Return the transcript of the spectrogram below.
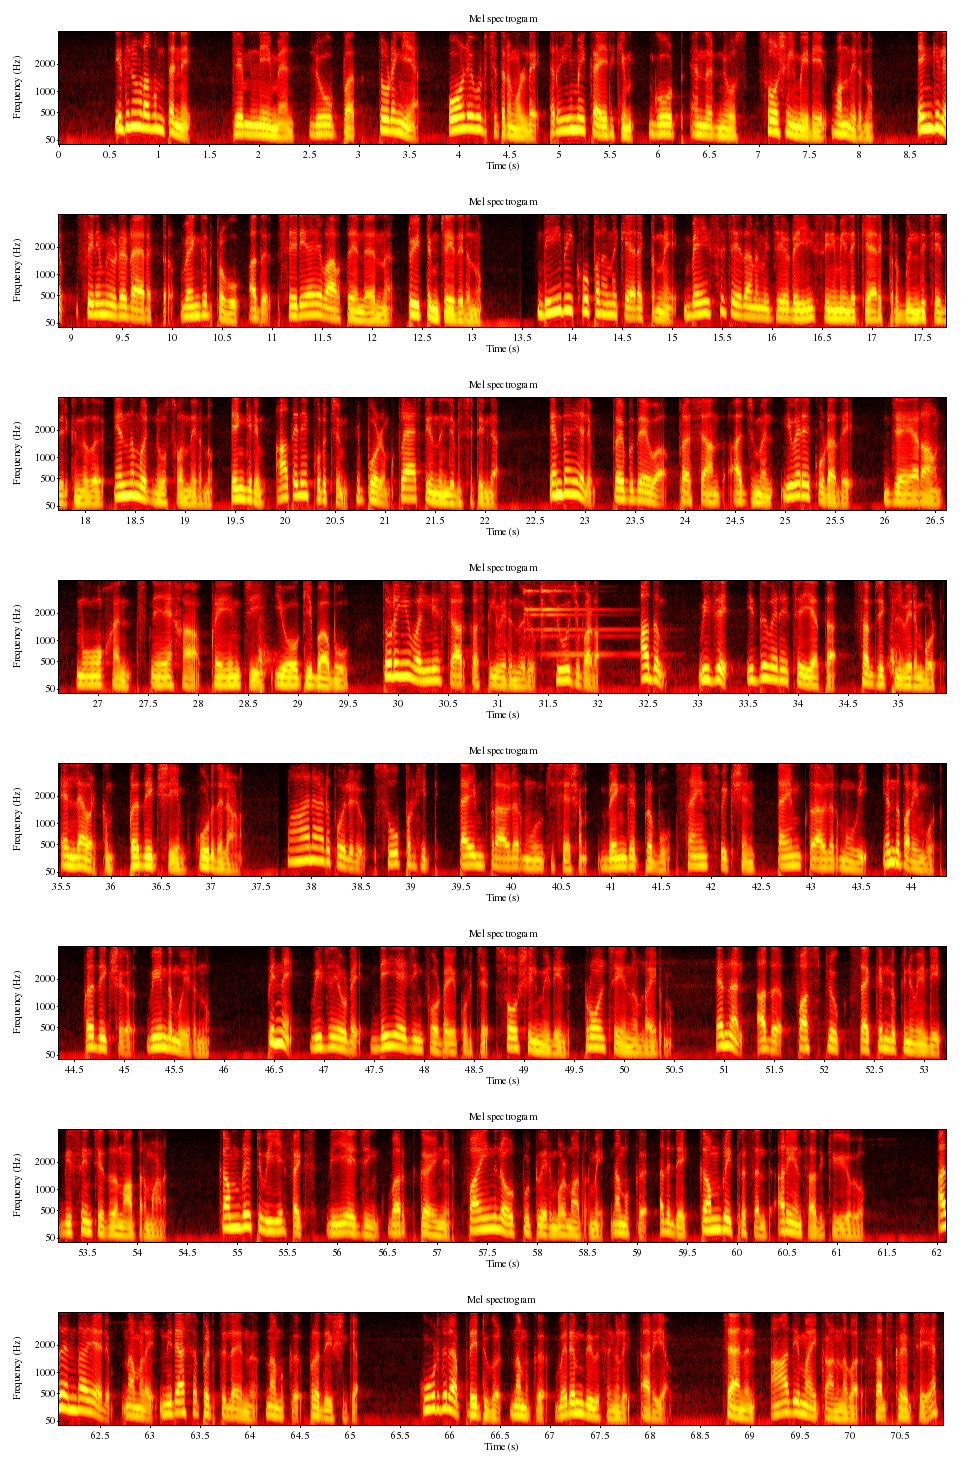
ഇതിനോടകം തന്നെ ജെമിനി മാൻ ലൂപ്പർ തുടങ്ങിയ ഹോളിവുഡ് ചിത്രങ്ങളുടെ റീമേക്ക് ആയിരിക്കും ഗോട്ട് എന്നൊരു ന്യൂസ് സോഷ്യൽ മീഡിയയിൽ വന്നിരുന്നു. എങ്കിലും സിനിമയുടെ ഡയറക്ടർ വെങ്കട് പ്രഭു അത് ശരിയായ വാർത്തയല്ല എന്ന് ട്വീറ്റും ചെയ്തിരുന്നു. ഡി കൂപ്പർ എന്ന ക്യാരക്ടറിനെ ബേസ് ചെയ്താണ് വിജയുടെ ഈ സിനിമയിലെ ക്യാരക്ടർ ബിൽഡ് ചെയ്തിരിക്കുന്നത് എന്നും ഒരു ന്യൂസ് വന്നിരുന്നു. എങ്കിലും അതിനെക്കുറിച്ചും ഇപ്പോഴും ക്ലാരിറ്റി ഒന്നും ലഭിച്ചിട്ടില്ല. എന്തായാലും പ്രഭുദേവ പ്രശാന്ത് അജ്മൽ ഇവരെ കൂടാതെ ജയറാം മോഹൻ സ്നേഹ പ്രേംജി യോഗി ബാബു തുടങ്ങിയ വലിയ സ്റ്റാർ കാസ്റ്റിൽ വരുന്നൊരു ഹ്യൂജ് പടം. അതും വിജയ് ഇതുവരെ ചെയ്യാത്ത സബ്ജക്റ്റിൽ വരുമ്പോൾ എല്ലാവർക്കും പ്രതീക്ഷയും കൂടുതലാണ്. മാനാട് പോലൊരു സൂപ്പർ ഹിറ്റ് ടൈം ട്രാവലർ മൂവിക്ക് ശേഷം Venkat Prabhu science fiction time traveller movie എന്ന് പറയുമ്പോൾ പ്രതീക്ഷകൾ വീണ്ടും ഉയരുന്നു. പിന്നെ വിജയുടെ ഡി ഏജിംഗ് ഫോട്ടോയെക്കുറിച്ച് സോഷ്യൽ മീഡിയയിൽ ട്രോൾ ചെയ്യുന്നുണ്ടായിരുന്നു. എന്നാൽ അത് ഫസ്റ്റ് ലുക്ക് സെക്കൻഡ് ലുക്കിന് വേണ്ടി ഡിസൈൻ ചെയ്തത് മാത്രമാണ്. Complete V F X de ageing work കഴിഞ്ഞ് ഫൈനൽ ഔട്ട്പുട്ട് വരുമ്പോൾ മാത്രമേ നമുക്ക് അതിന്റെ കംപ്ലീറ്റ് റിസൾട്ട് അറിയാൻ സാധിക്കുകയുള്ളൂ. അതെന്തായാലും നമ്മളെ നിരാശപ്പെടുത്തില്ല എന്ന് നമുക്ക് പ്രതീക്ഷിക്കാം. കൂടുതൽ അപ്ഡേറ്റുകൾ നമുക്ക് വരും ദിവസങ്ങളിൽ അറിയാം. ചാനൽ ആദ്യമായി കാണുന്നവർ സബ്സ്ക്രൈബ് ചെയ്യാൻ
